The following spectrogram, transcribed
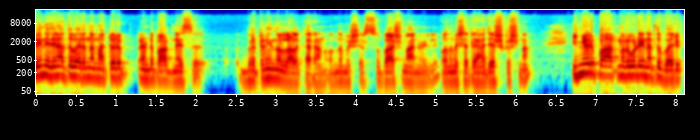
പിന്നെ ഇതിനകത്ത് വരുന്ന മറ്റൊരു രണ്ട് പാർട്ട്നേഴ്സ് ബ്രിട്ടനിൽ നിന്നുള്ള ആൾക്കാരാണ്. ഒന്ന് മിസ്റ്റർ സുഭാഷ് മാനുവൽ ഒന്ന് മിസ്റ്റർ രാജേഷ് കൃഷ്ണ. ഇനിയൊരു പാർട്ട്ണർ കൂടി ഇതിനകത്ത് വരും.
